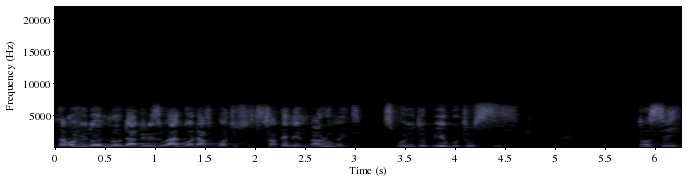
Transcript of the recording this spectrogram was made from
Some of you don't know that the reason why God has brought you to certain environment is for you to be able to see. To see.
